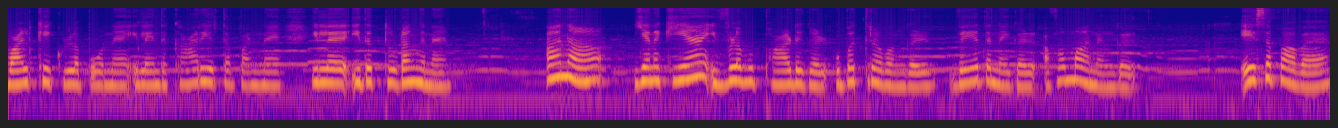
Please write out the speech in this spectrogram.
வாழ்க்கைக்குள்ளே போனேன்? இல்லை இந்த காரியத்தை பண்ணேன்? இல்லை இதை தொடங்கினேன்? ஆனால் எனக்கு ஏன் இவ்வளவு பாடுகள் உபத்திரவங்கள் வேதனைகள் அவமானங்கள்? ஏசப்பாவை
